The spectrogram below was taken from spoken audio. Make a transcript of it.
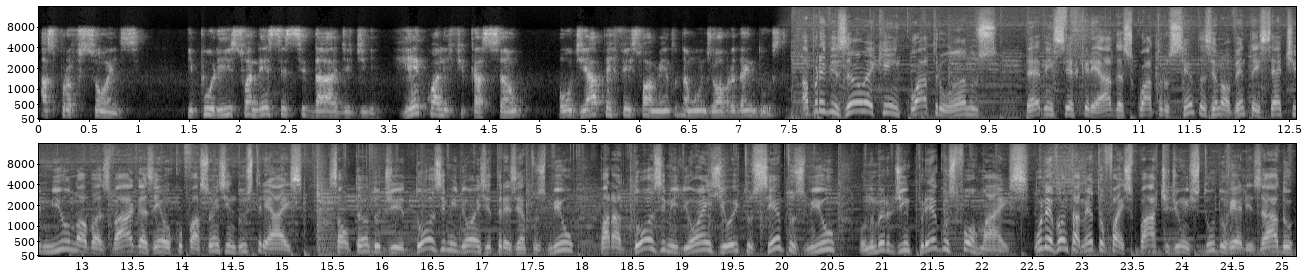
as profissões e por isso a necessidade de requalificação ou de aperfeiçoamento da mão de obra da indústria. A previsão é que em quatro anos devem ser criadas 497 mil novas vagas em ocupações industriais, saltando de 12 milhões e 300 mil para 12 milhões e 800 mil o número de empregos formais. O levantamento faz parte de um estudo realizado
